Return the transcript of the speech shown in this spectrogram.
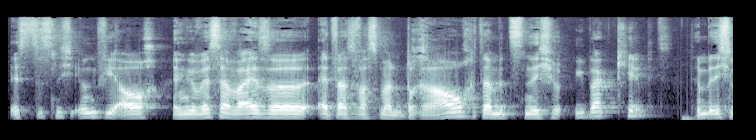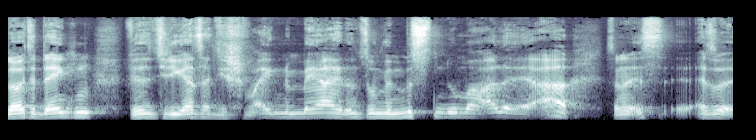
ist es nicht irgendwie auch in gewisser Weise etwas, was man braucht, damit es nicht überkippt? Damit nicht Leute denken, wir sind hier die ganze Zeit die schweigende Mehrheit und so, wir müssten nur mal alle, ja. Sondern ist, also,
